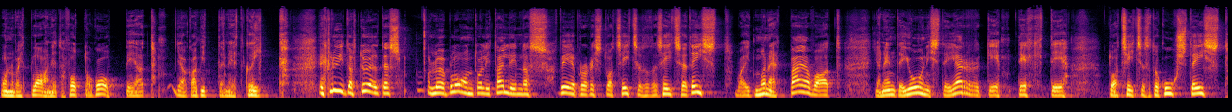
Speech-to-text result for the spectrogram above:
on vaid plaanide fotokoopiad ja ka mitte need kõik. ehk lühidalt öeldes Le Blond oli Tallinnas veebruaris tuhat seitsesada seitseteist vaid mõned päevad ja nende jooniste järgi tehti tuhat seitsesada kuusteist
